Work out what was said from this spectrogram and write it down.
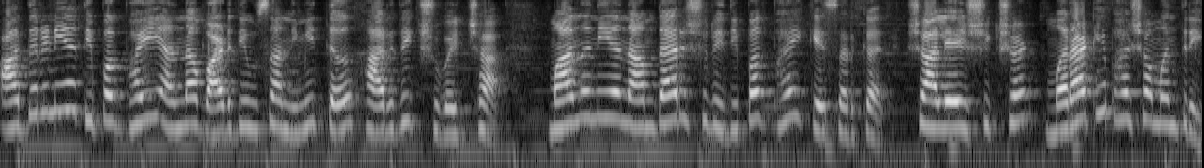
आदरणीय दीपकभाई यांना वाढदिवसानिमित्त हार्दिक शुभेच्छा. माननीय नामदार श्री दीपकभाई केसरकर शालेय शिक्षण मराठी भाषा मंत्री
